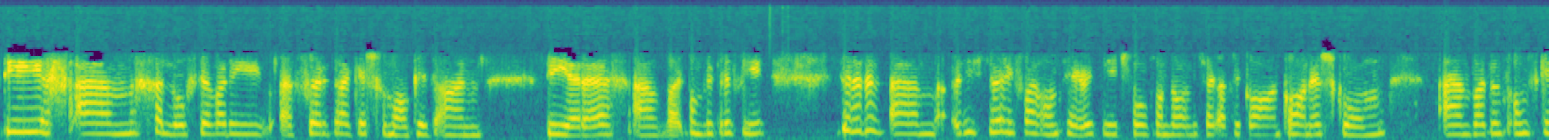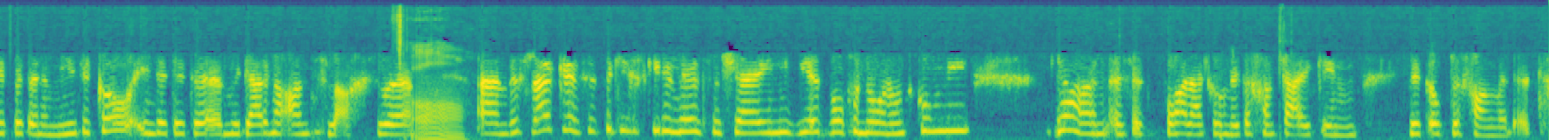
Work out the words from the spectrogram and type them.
die ehm um, gelofte wat die uh, voortrekkers gemaak het aan die Here uh, wat kom betref. So dit is ehm um, die storie van ons heritage vol van die Suid-Afrikaners kom um, wat ons omskep het in 'n musical en dit het 'n moderne aanslag. So ehm oh. um, dis lekker, dis 'n bietjie geskiedenis as jy nie weet waar vandaan ons kom nie. Ja, en is dit baie lekker om net te gaan kyk en dit op te vang met dit.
